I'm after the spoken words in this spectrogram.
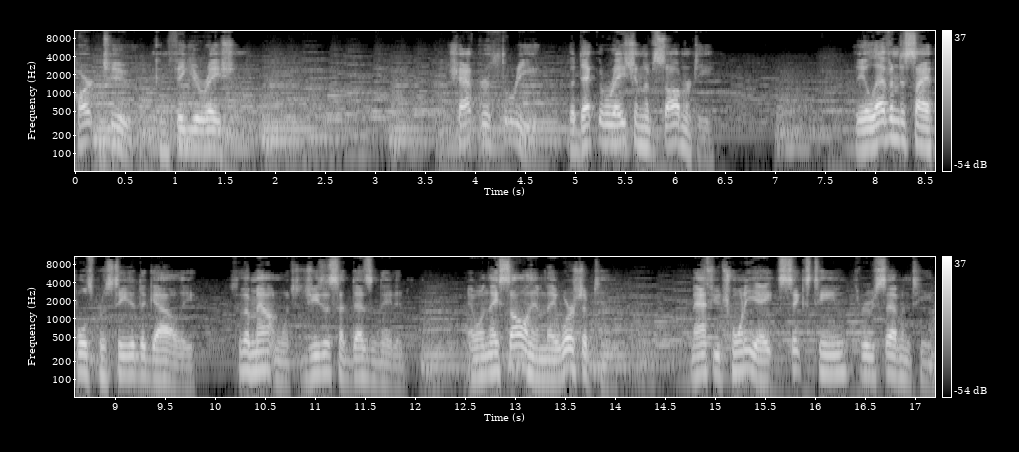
Part 2 Configuration Chapter 3 The Declaration of Sovereignty The eleven disciples proceeded to Galilee, to the mountain which Jesus had designated, and when they saw him, they worshipped him. Matthew 28 16 through 17.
